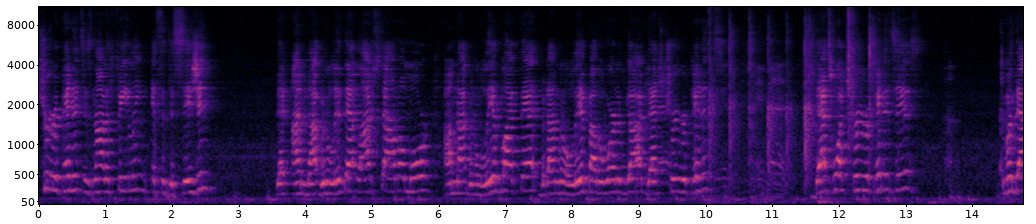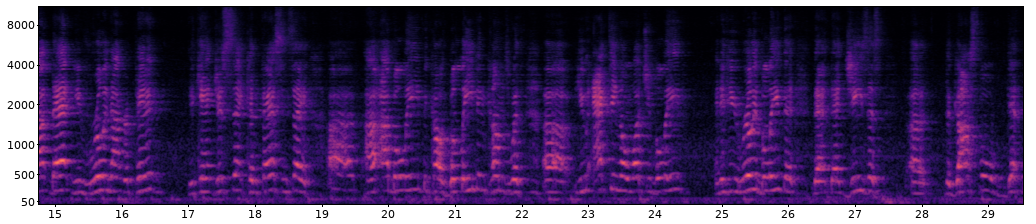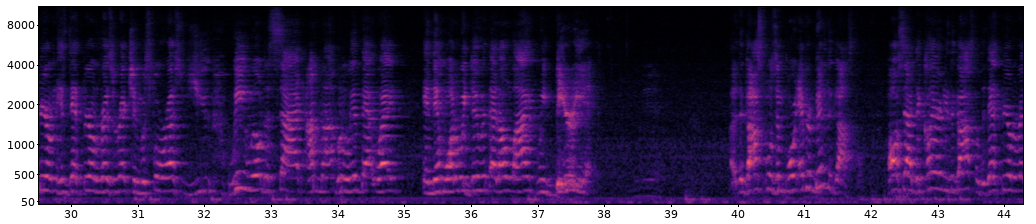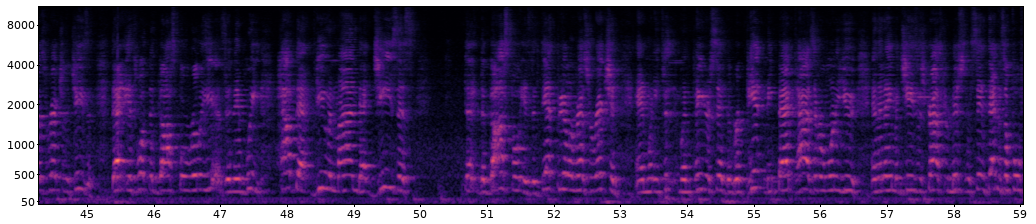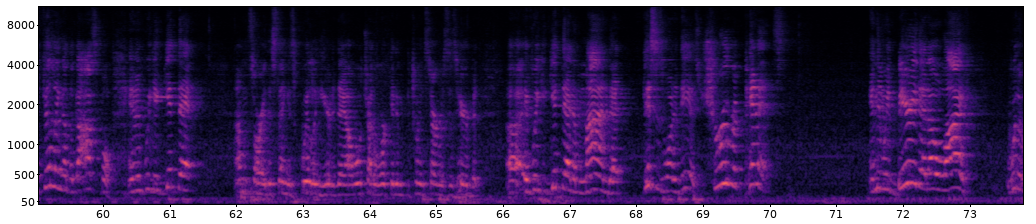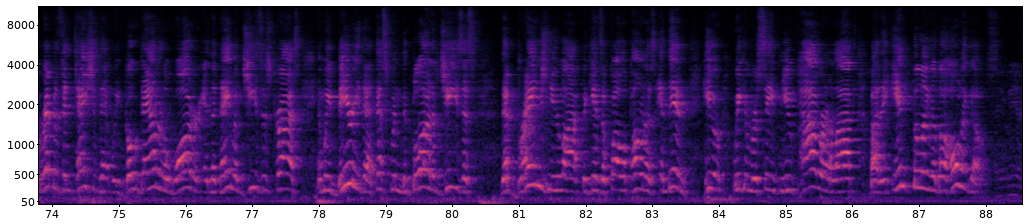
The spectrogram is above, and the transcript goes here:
True repentance is not a feeling, it's a decision that I'm not going to live that lifestyle no more. I'm not going to live like that, but I'm going to live by the Word of God. That's true repentance. Amen. That's what true repentance is. And without that, you've really not repented. You can't just say, confess and say, uh, I, I, believe, because believing comes with uh, you acting on what you believe. And if you really believe that, that, that Jesus, uh, the gospel, death, burial, his death, burial, and resurrection was for us, you, we will decide, I'm not going to live that way. And then what do we do with that old life? We bury it. Uh, the gospel is important, every bit of the gospel. Paul said, I declare you the gospel, the death, burial, and resurrection of Jesus. That is what the gospel really is. And if we have that view in mind that Jesus the, the gospel is the death, burial, and resurrection. And when, he t- when Peter said to repent and be baptized, every one of you, in the name of Jesus Christ for remission of sins, that is a fulfilling of the gospel. And if we could get that, I'm sorry, this thing is squealing here today. I will try to work it in between services here. But uh, if we could get that in mind, that this is what it is true repentance. And then we bury that old life with a representation that we go down in the water in the name of Jesus Christ and we bury that. That's when the blood of Jesus that brings new life begins to fall upon us. And then he, we can receive new power in our lives by the infilling of the Holy Ghost. Amen.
